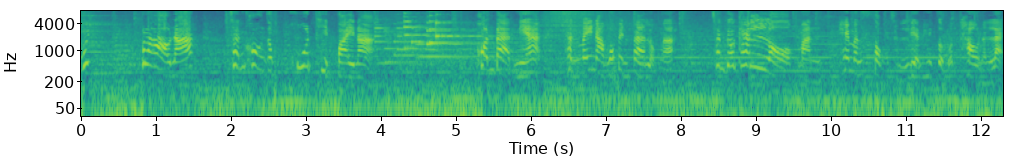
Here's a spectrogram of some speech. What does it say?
อุ๊ย เปล่านะ ฉันคงจะพูดผิดไปน่ะ คนแบบเนี้ย ฉันไม่นับว่าเป็นแฟนหรอกนะ ฉันก็แค่หลอกมันให้มันส่งฉันเรียนให้จบว่าเท่านั้นแหละ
